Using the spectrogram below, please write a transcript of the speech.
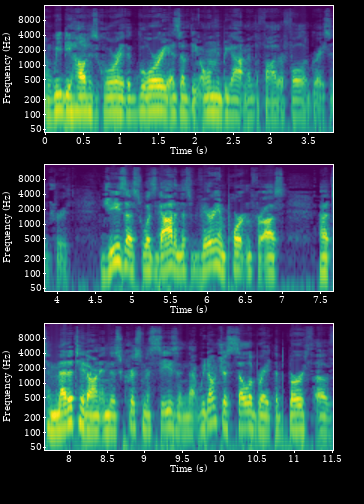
and we beheld his glory, the glory as of the only begotten of the Father, full of grace and truth. Jesus was God, and that's very important for us uh, to meditate on in this Christmas season that we don't just celebrate the birth of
